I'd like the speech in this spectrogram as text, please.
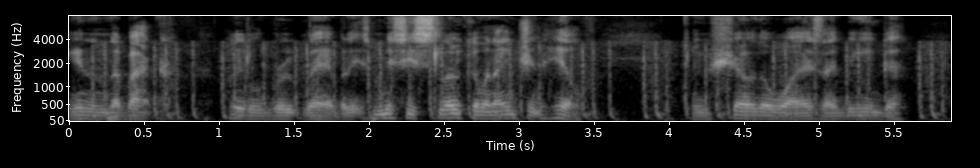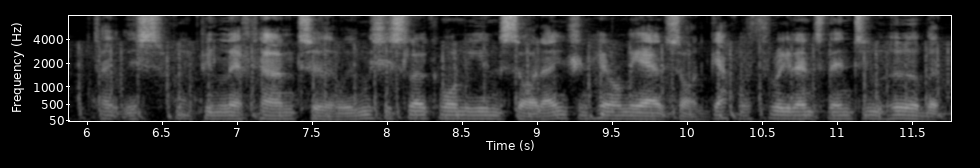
in the back little group there. But it's Mrs. Slocum and Ancient Hill who show the way as they begin to take this sweeping left hand turn with Mrs. Slocum on the inside, Ancient Hill on the outside, gap of three lengths, then to Herbert,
